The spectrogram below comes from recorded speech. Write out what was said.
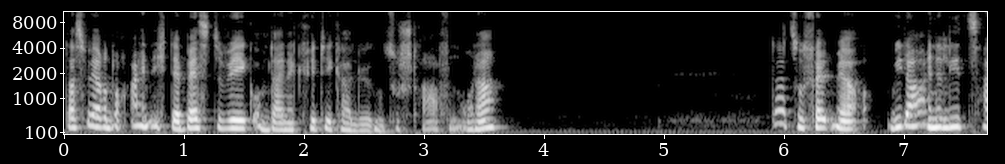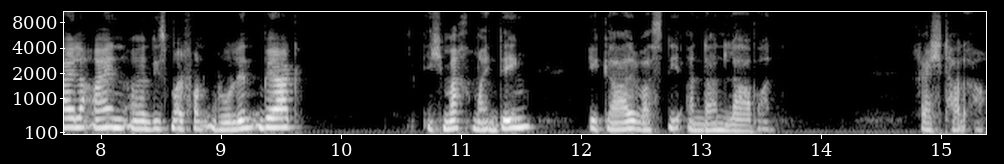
Das wäre doch eigentlich der beste Weg, um deine Kritikerlügen zu strafen, oder? Dazu fällt mir wieder eine Liedzeile ein, äh, diesmal von Udo Lindenberg. Ich mache mein Ding, egal was die anderen labern. Recht hat er.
